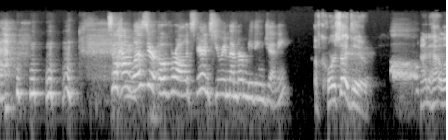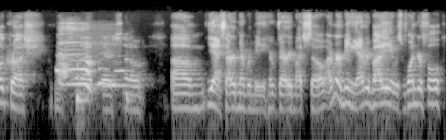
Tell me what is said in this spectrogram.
So, how was your overall experience? Do you remember meeting Jennie? Of course I do. Kind of had a little crush. Out there, so um, yes, I remember meeting her very much so. I remember meeting everybody. It was wonderful.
